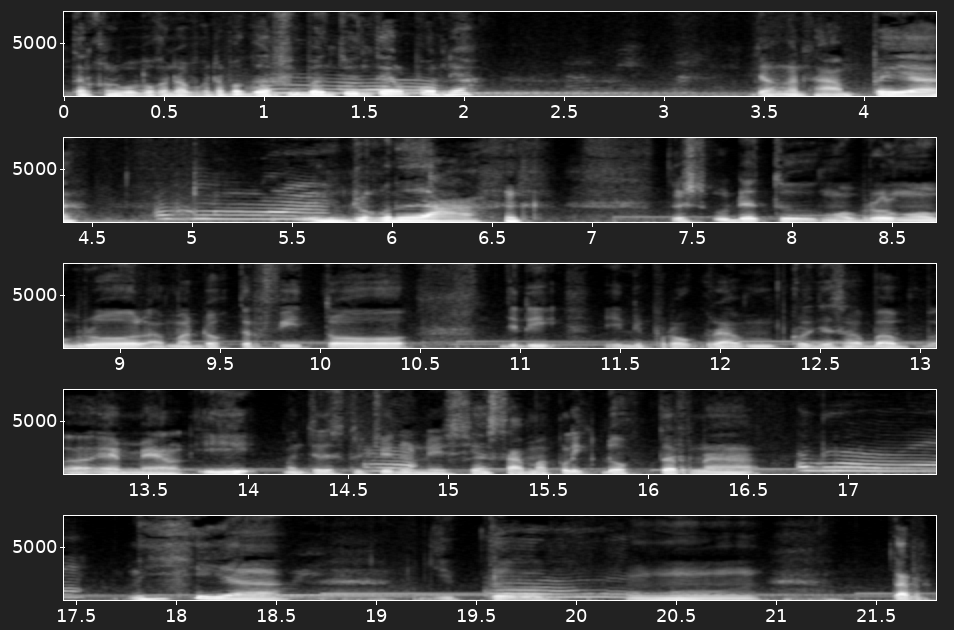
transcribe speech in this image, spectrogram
Ntar kalau bapak kenapa-kenapa Garfi bantuin telepon ya. Jangan sampai ya. Terus udah tuh ngobrol-ngobrol sama dokter Vito. Jadi ini program kerjasama MLI Majelis Lucu Indonesia sama Klik Dokter nah. Iya gitu. Hmm. Ntar,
